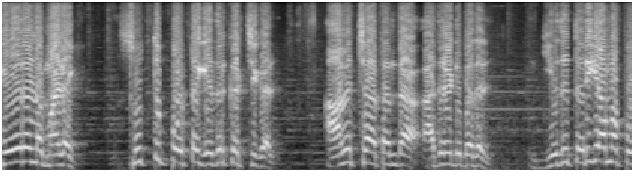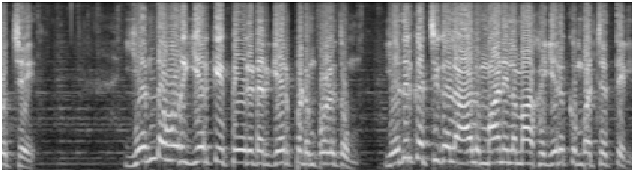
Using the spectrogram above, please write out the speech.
கேரள மழை சுத்து போட்ட எதிர்கட்சிகள் அமித்ஷா தந்த அதிரடி பதில் இது தெரியாம போச்சே. எந்த ஒரு இயற்கை பேரிடர் ஏற்படும் பொழுதும் எதிர்கட்சிகள் ஆளும் மாநிலமாக இருக்கும் பட்சத்தில்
